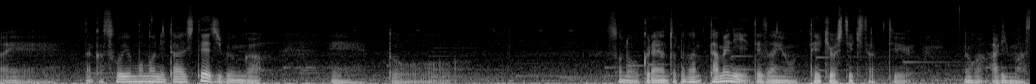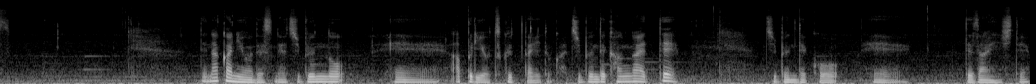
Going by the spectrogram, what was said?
えー、なんかそういうものに対して自分が、えー、っとそのクライアントのためにデザインを提供してきたっていうのがあります。で中にはですね自分の、えー、アプリを作ったりとか自分で考えて自分でこう、えー、デザインして、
